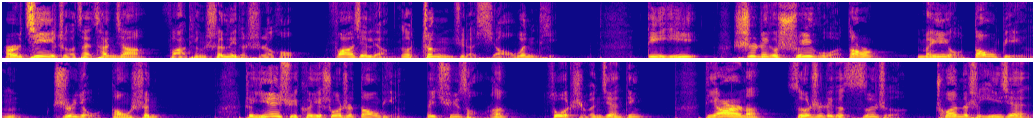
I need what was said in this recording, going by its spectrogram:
而记者在参加法庭审理的时候，发现两个证据的小问题。第一是这个水果刀没有刀柄，只有刀身，这也许可以说是刀柄被取走了做指纹鉴定。第二呢，则是这个死者穿的是一件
